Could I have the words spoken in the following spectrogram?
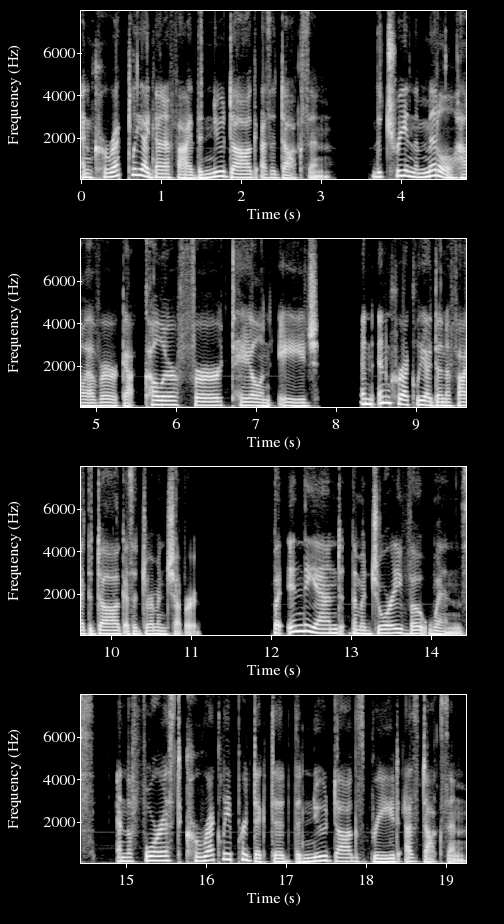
and correctly identified the new dog as a dachshund. The tree in the middle, however, got color, fur, tail, and age and incorrectly identified the dog as a German Shepherd. But in the end, the majority vote wins, and the forest correctly predicted the new dog's breed as Dachshund.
